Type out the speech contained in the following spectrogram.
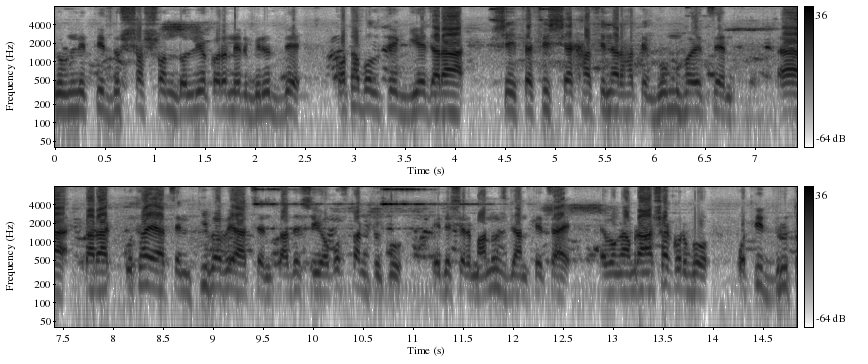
দুর্নীতি, দুঃশাসন, দলীয়করণের বিরুদ্ধে কথা বলতে গিয়ে যারা সেই ফ্যাসিস শেখ হাসিনার হাতে গুম হয়েছেন তারা কোথায় আছেন, কীভাবে আছেন, তাদের সেই অবস্থানটুকু এদেশের মানুষ জানতে চায় এবং আমরা আশা করব অতি দ্রুত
